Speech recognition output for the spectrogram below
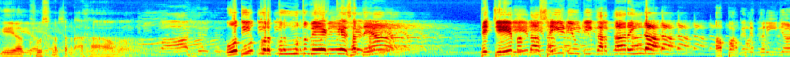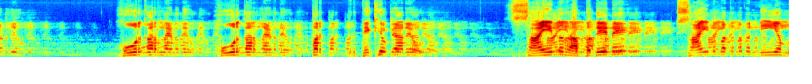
ਕੇ ਆਖੋ, ਸਤਨਾਮ। ਬਾਸ ਉਹਦੀ ਕਰਤੂਤ ਵੇਖ ਕੇ ਸੱਦਿਆ ਤੇ ਜੇ ਬੰਦਾ ਸਹੀ ਡਿਊਟੀ ਕਰਦਾ ਰਹਿੰਦਾ, ਆਪਾਂ ਕਹਿੰਦੇ ਕਰੀ ਜਾਣ ਦਿਓ। ਹੋਰ ਕਰ ਲੈਣ ਦਿਓ, ਹੋਰ ਕਰ ਲੈਣ ਦਿਓ। ਪਰ ਦੇਖਿਓ ਪਿਆਰਿਓ, ਸਾਈਨ ਰੱਬ ਦੇ ਨੇ। ਸਾਈਨ ਮਤਲਬ ਨਿਯਮ,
